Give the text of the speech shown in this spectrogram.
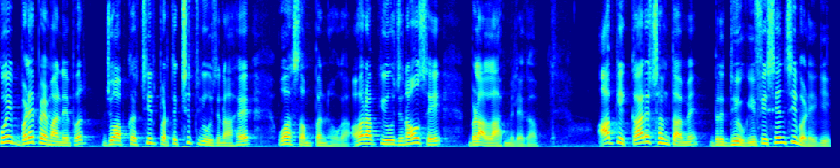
कोई बड़े पैमाने पर जो आपका चिर प्रतीक्षित योजना है, वह संपन्न होगा और आपकी योजनाओं से बड़ा लाभ मिलेगा। आपकी कार्य क्षमता में वृद्धि होगी इफिशियंसी बढ़ेगी।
